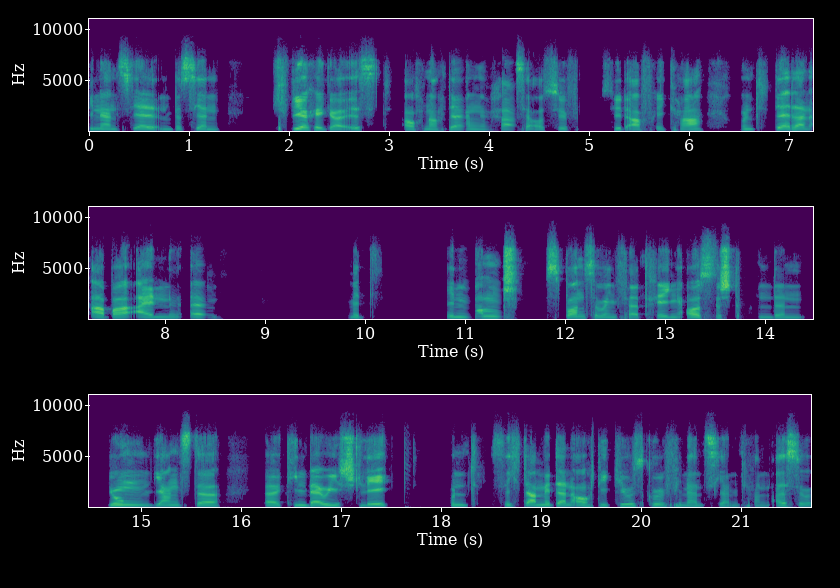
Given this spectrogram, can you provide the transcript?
finanziell ein bisschen schwieriger ist, auch nach der Reise aus Süd Südafrika und der dann aber ein ähm, mit enormen Sponsoring-Verträgen ausgestatteten jungen Youngster äh, Keen Barry schlägt und sich damit dann auch die Q-School finanzieren kann. Also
